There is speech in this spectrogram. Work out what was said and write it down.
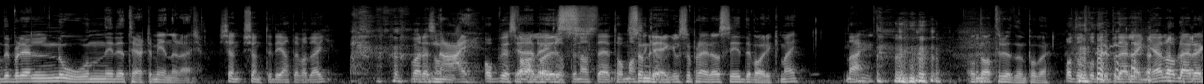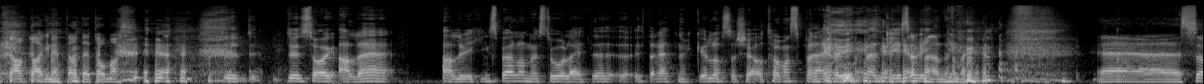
det ble noen irriterte miner der. Skjønte de at det var deg? Var det sånn Nei. obvious for alle i gruppen at det er Thomas? Som regel så pleier jeg å si 'det var ikke meg'. Nei. Og da trodde de på det. Og da trodde de på det lenge, eller ble det klart dagen etter at det er Thomas? Du, du, du så alle alle vikingspillerne sto og lette etter rett nøkkel, og så kjører Thomas Breira ut med et glis av er- Eh, så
